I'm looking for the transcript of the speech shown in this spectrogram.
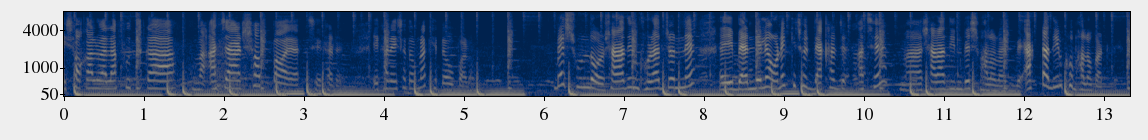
এই সকালবেলা ফুচকা আচার সব পাওয়া যাচ্ছে এখানে। এখানে এসে তোমরা খেতেও পারো। বেশ সুন্দর। সারাদিন ঘোরার জন্যে এই ব্যান্ডেলে অনেক কিছু দেখার আছে। সারাদিন বেশ ভালো লাগবে। একটা দিন খুব ভালো কাটবে।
